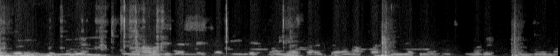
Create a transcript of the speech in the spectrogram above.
ಹೆಸರು ಮಹಬೂಬ್ ಪಾಂಡವರ್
